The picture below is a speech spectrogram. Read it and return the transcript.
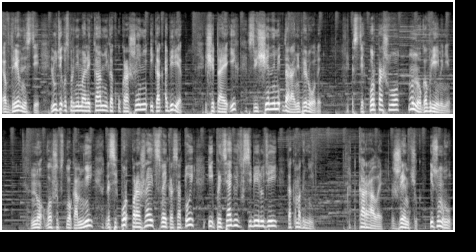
В древности люди воспринимали камни как украшение и как оберег, считая их священными дарами природы – с тех пор прошло много времени. Но волшебство камней до сих пор поражает своей красотой и притягивает к себе людей как магнит. Кораллы, жемчуг, изумруд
